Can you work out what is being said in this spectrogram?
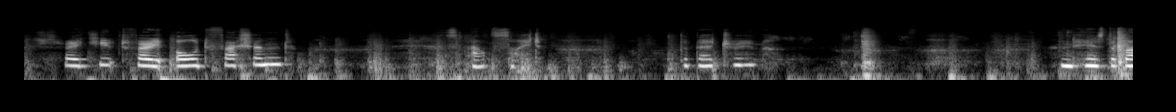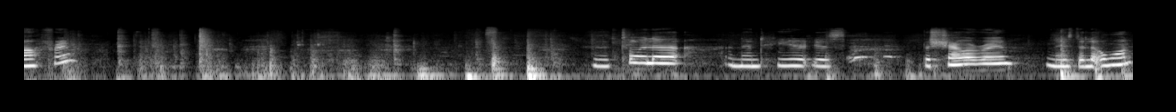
It's very cute, very old fashioned. It's outside the bedroom. And here's the bathroom. The toilet. And then here is the shower room. And there's the little one.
